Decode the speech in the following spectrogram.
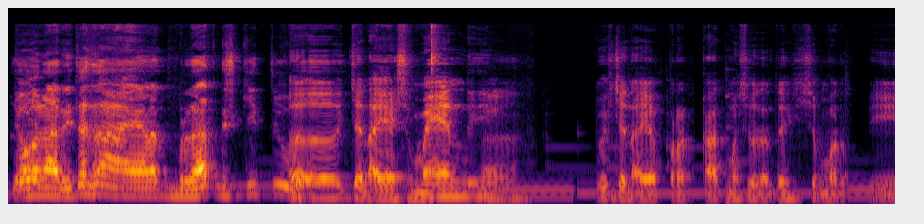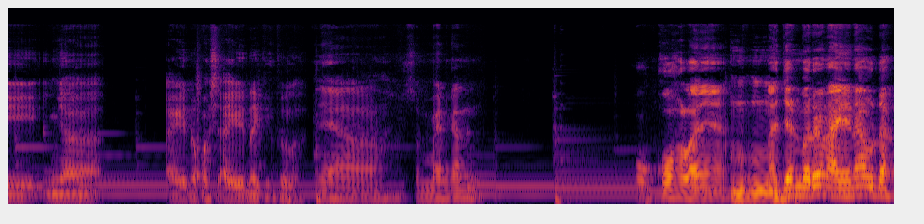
zaman hari itu alat berat di situ eh eh, can aya semen di Eh, terus can aya perekat maksudnya teh seperti nya aya pas ayeuna gitu lah. Ya semen kan kokoh lah ya. Mm-mm. nah jangan bareng ayeuna udah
